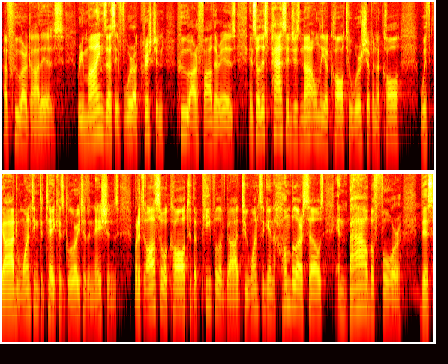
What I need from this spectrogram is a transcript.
of who our God is, reminds us, if we're a Christian, who our Father is. And so this passage is not only a call to worship and a call with God wanting to take his glory to the nations, but it's also a call to the people of God to once again humble ourselves and bow before this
